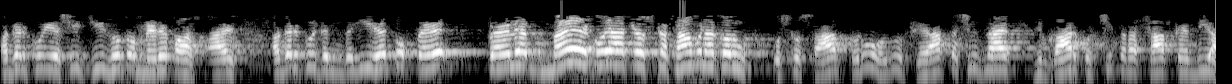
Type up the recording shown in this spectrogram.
اگر کوئی ایسی چیز ہو تو میرے پاس آئے، اگر کوئی گندگی ہے تو پہلے میں گویا کہ اس کا سامنا کروں، اس کو صاف کروں، حضور پھر آپ تشریف لائے، جب کو اچھی طرح صاف کر دیا،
